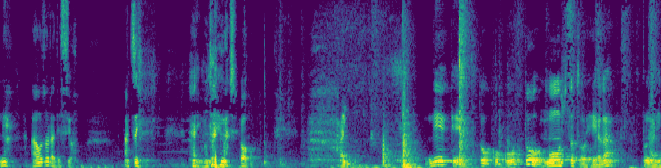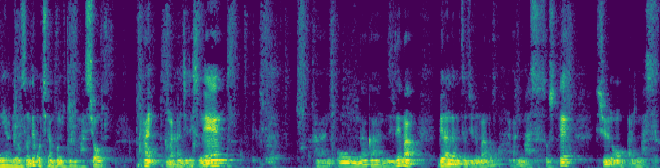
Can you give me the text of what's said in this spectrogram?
ね、青空ですよ。暑い。はい、戻りましょう。はい。で、えー、っと、ここと、もう一つお部屋が隣にありますので、こちらも見てみましょう。はい、こんな感じですね。はい、こんな感じで、まあ、ベランダに通じる窓あります。そして、収納あります。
